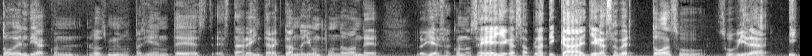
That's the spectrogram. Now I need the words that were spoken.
todo el día con los mismos pacientes, estar interactuando. Llega un punto donde lo llegas a conocer, llegas a platicar, llegas a ver toda su, su vida y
